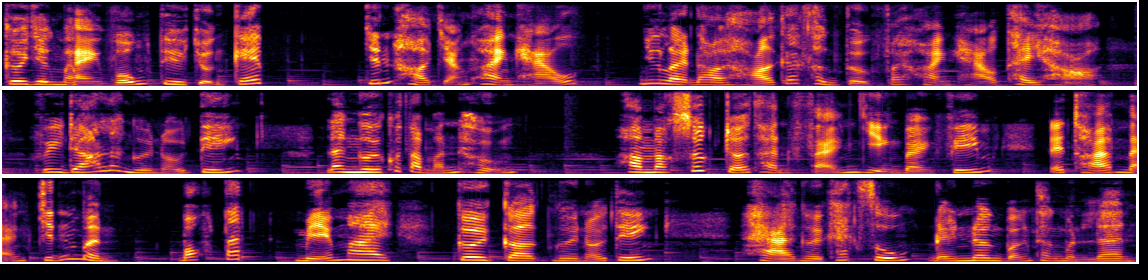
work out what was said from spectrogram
Cư dân mạng vốn tiêu chuẩn kép, chính họ chẳng hoàn hảo nhưng lại đòi hỏi các thần tượng phải hoàn hảo thay họ vì đó là người nổi tiếng, là người có tầm ảnh hưởng. Họ mặc sức trở thành phản diện bàn phím để thỏa mãn chính mình, bóc tách, mỉa mai, cười cợt người nổi tiếng, hạ người khác xuống để nâng bản thân mình lên,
